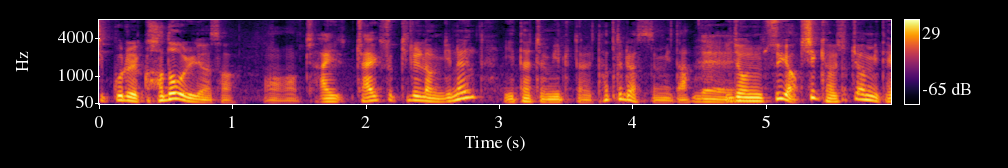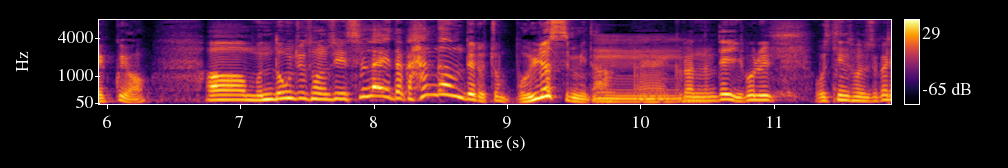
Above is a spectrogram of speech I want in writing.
직구를 걷어 올려서 어, 좌익 수 키를 넘기는 2타점 1루타를 터뜨렸습니다. 네. 이 점수 역시 결승점이 됐고요. 어, 문동주 선수의 슬라이더가 한가운데로 좀 몰렸습니다. 음. 네, 그렇는데 이거를 오스틴 선수가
